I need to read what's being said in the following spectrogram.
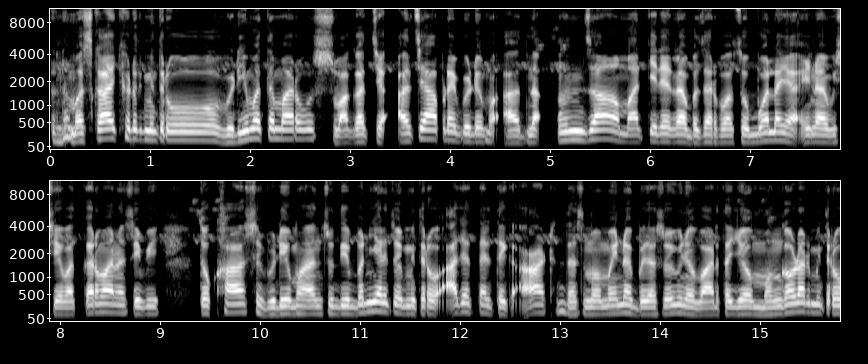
નમસ્કાર ખેડૂત મિત્રો, વિડીયોમાં તમારું સ્વાગત છે. આજે આપણે વિડીયોમાં આજના ઊંઝા માર્કેટના બજાર ભાવ શું બોલાયા એના વિશે વાત કરવાના છે તો ખાસ વિડીયોમાં અંત સુધી બન્યા રહેજો મિત્રો. આજે તારીખ આઠ દસમો મહિનો બે હજાર ચોવીસનો વાર થઈ ગયો. મંગળવાર મિત્રો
